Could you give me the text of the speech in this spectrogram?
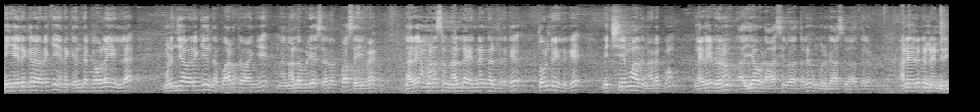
நீங்கள் இருக்கிற வரைக்கும் எனக்கு எந்த கவலையும் இல்லை. முடிஞ்ச வரைக்கும் இந்த பாடத்தை வாங்கி நான் நல்லபடியாக சிறப்பாக செய்வேன். நிறையா மனசில் நல்ல எண்ணங்கள் இருக்குது தோன்றியிருக்கு நிச்சயமாக அது நடக்கும். நிறைவேறும் ஐயாவோட ஆசீர்வாதத்திலையும் உங்களுடைய ஆசீர்வாதத்திலையும். அனைவருக்கும் நன்றி.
